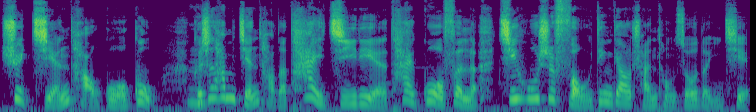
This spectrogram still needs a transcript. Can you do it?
去检讨国故。可是他们检讨的太激烈、太过分了，几乎是否定掉传统所有的一切。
